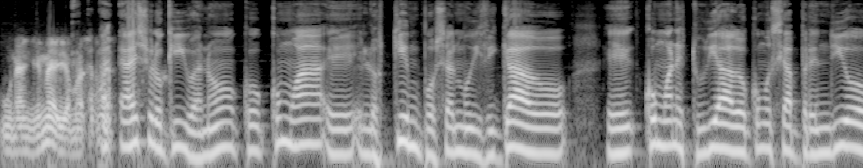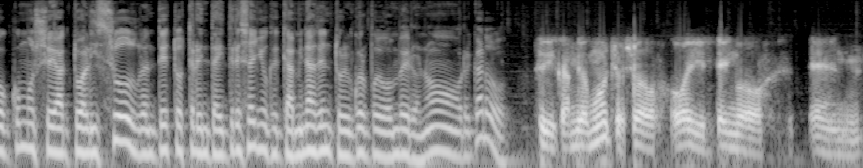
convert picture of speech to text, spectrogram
un año y medio más o menos. A, eso lo que iba, ¿no? ¿Cómo ha, eh, los tiempos se han modificado? Eh, cómo han estudiado, cómo se aprendió, cómo se actualizó durante estos 33 años que caminás dentro del cuerpo de bomberos, ¿no, Ricardo? Sí, cambió mucho. Yo hoy tengo en,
